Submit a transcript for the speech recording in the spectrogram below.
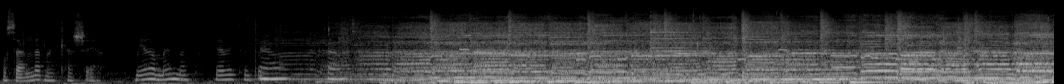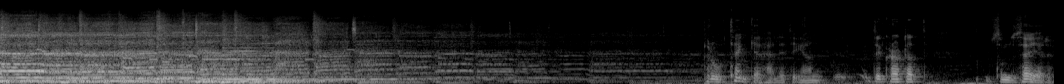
oss alla men kanske mer av männen. Jag vet inte. Ja, ja. provtänker här lite grann. Det är klart att, som du säger,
